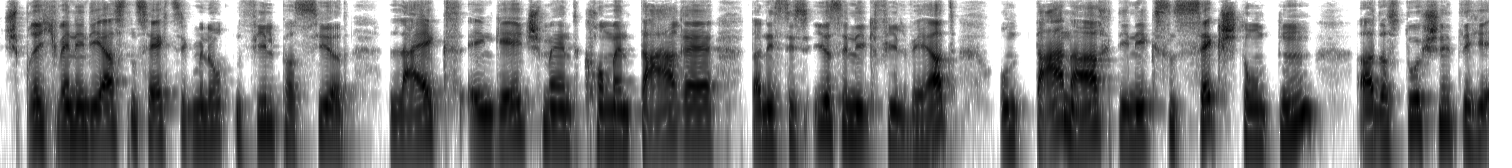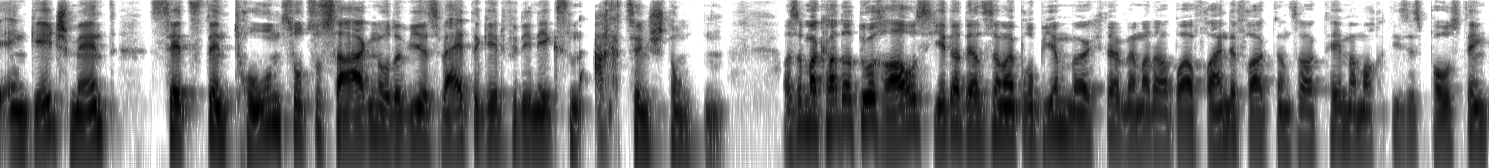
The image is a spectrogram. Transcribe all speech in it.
Sprich, wenn in die ersten 60 Minuten viel passiert, Likes, Engagement, Kommentare, dann ist das irrsinnig viel wert. Und danach, die nächsten sechs Stunden, das durchschnittliche Engagement setzt den Ton sozusagen oder wie es weitergeht für die nächsten 18 Stunden. Also man kann da durchaus, jeder, der es einmal probieren möchte, wenn man da ein paar Freunde fragt und sagt, hey, man macht dieses Posting,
